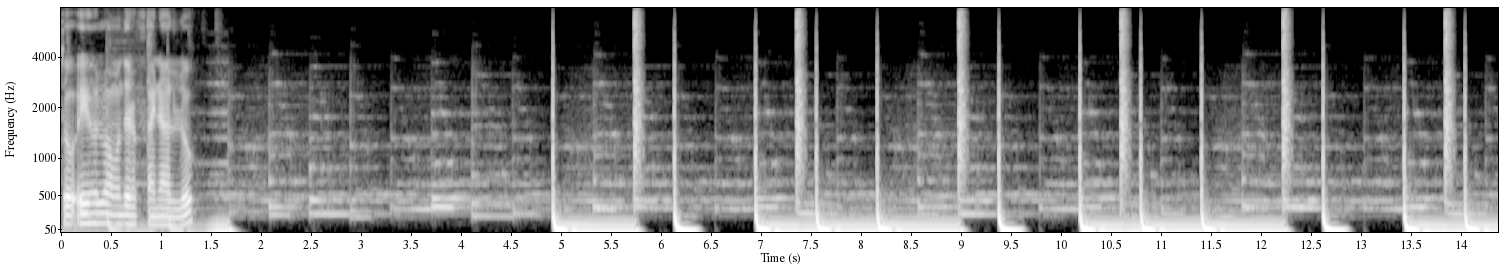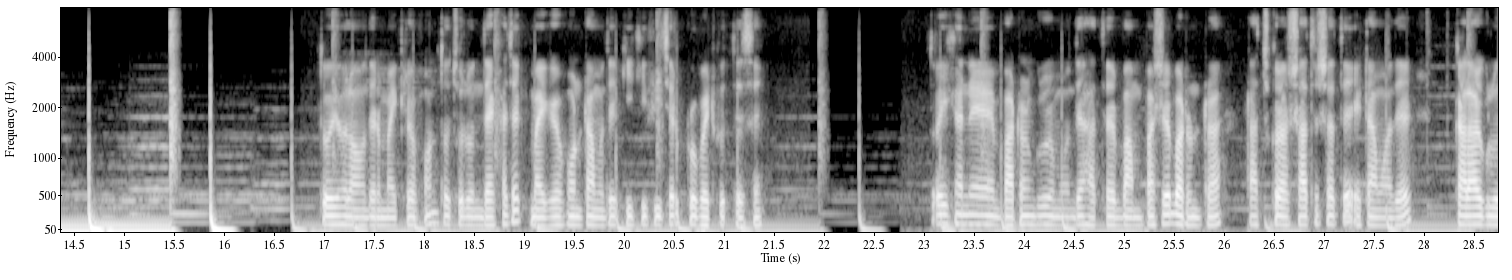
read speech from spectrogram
তো এই হলো আমাদের ফাইনাল লুক তো এই হলো আমাদের মাইক্রোফোন তো চলুন দেখা যাক মাইক্রোফোনটা আমাদের কি কি ফিচার প্রোভাইড করতেছে। তো এখানে বাটনগুলোর মধ্যে হাতের বাম পাশের বাটনটা টাচ করার সাথে সাথে এটা আমাদের কালারগুলো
